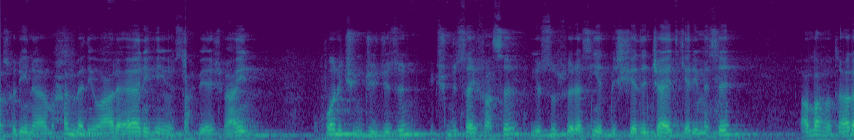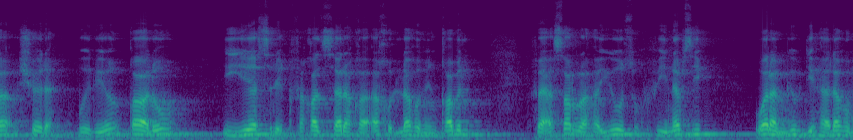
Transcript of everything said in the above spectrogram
رسولنا Muhammed ve ala alihi ve sahbihi ecmain 13. cüzün 3. sayfası Yusuf suresi 77. ayet kerimesi Allahu Teala şöyle buyuruyor. Kalu yesrik fakat saraka ahul lehu min qabl فأسرها يوسف في نفسه ولم يبدها لهم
